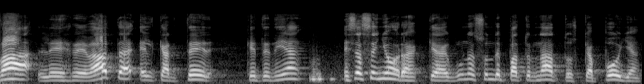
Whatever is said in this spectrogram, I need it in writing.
va, le rebata el cartel que tenían esas señoras, que algunas son de patronatos que apoyan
